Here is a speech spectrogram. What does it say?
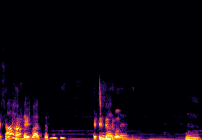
ऐसा हाँ था सही मैं। बात है। बात work है। हम्म।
